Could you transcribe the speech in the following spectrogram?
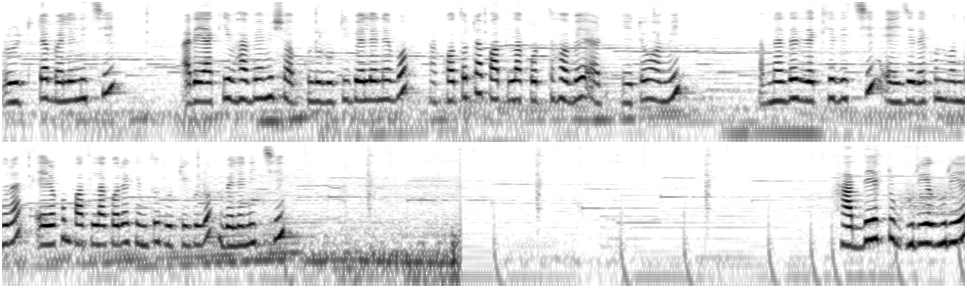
রুটিটা বেলে নিচ্ছি। আর একইভাবে আমি সবগুলো রুটি বেলে নেব। আর কতটা পাতলা করতে হবে আর এটাও আমি আপনাদের দেখিয়ে দিচ্ছি। এই যে দেখুন বন্ধুরা, এরকম পাতলা করে কিন্তু রুটিগুলো বেলে নিচ্ছি। হাত দিয়ে একটু ঘুরিয়ে ঘুরিয়ে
